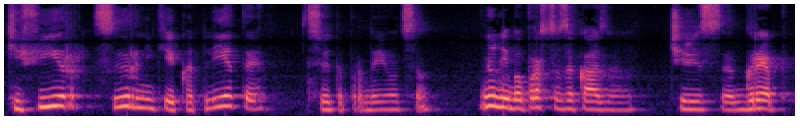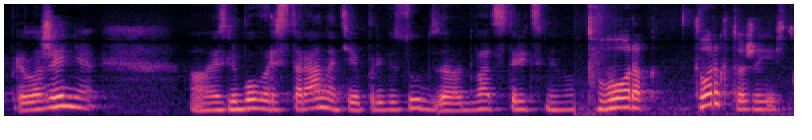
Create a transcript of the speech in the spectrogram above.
Кефир, сырники, котлеты. Все это продается. Ну, либо просто заказываем через Grab приложение. А, Из любого ресторана тебе привезут за 20-30 минут. Творог. Творог тоже есть.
